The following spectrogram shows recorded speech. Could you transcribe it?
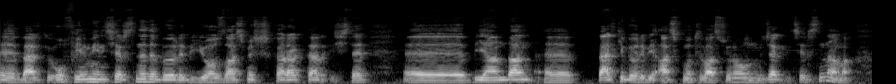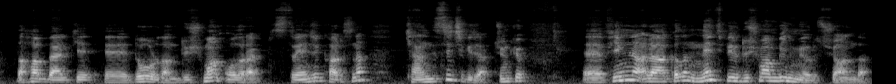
e, belki o filmin içerisinde de böyle bir yozlaşmış karakter işte e, bir yandan e, belki böyle bir aşk motivasyonu olmayacak içerisinde ama daha belki e, doğrudan düşman olarak Strange'in karşısına kendisi çıkacak. Çünkü e, filmle alakalı net bir düşman bilmiyoruz şu anda.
